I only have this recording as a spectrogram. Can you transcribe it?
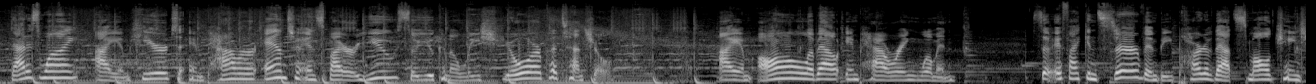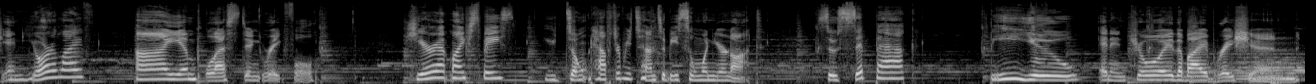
That is why I am here to empower and to inspire you so you can unleash your potential. I am all about empowering women. So if I can serve and be part of that small change in your life, I am blessed and grateful. Here at LifeSpace, you don't have to pretend to be someone you're not. So sit back, be you, and enjoy the vibration.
